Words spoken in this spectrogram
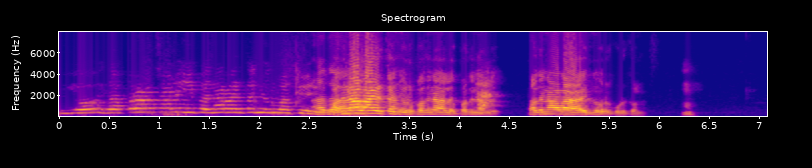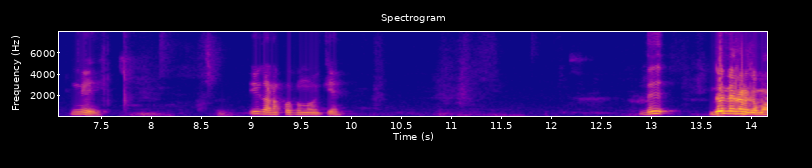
അയ്യോ ഇത് എത്ര അടച്ചാലും ഈ പതിനാറായിരത്തി അഞ്ഞൂറ് ബാക്കി വരും അതാ. പതിനാലായിരത്തി അഞ്ഞൂറ് പതിനാല് പതിനാല് പതിനാലായിരത്തി കൊടുക്കണം ഉം. ഇല്ലേ ഈ കണക്കൊന്ന് നോക്കിയേ ഇത് ഇത് തന്നെ കണക്കമ്മ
